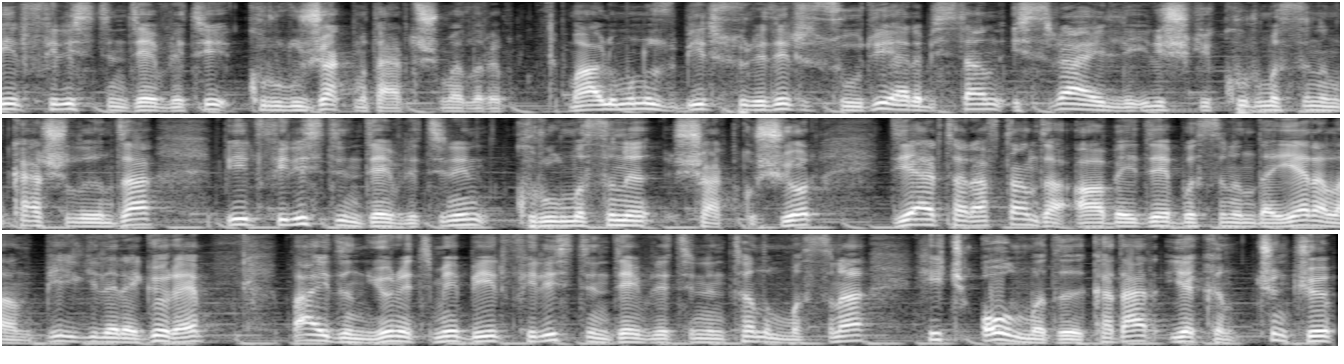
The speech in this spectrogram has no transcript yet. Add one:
bir Filistin devleti kurulacak mı tartışmaları. Malumunuz bir süredir Suudi Arabistan İsrail ile ilişki kurmasının karşılığında bir Filistin devletinin kurulmasını şart koşuyor. Diğer taraftan da ABD basınında yer alan bilgilere göre Biden yönetimi bir Filistin devletinin tanınmasına hiç olmadığı kadar yakın. Çünkü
